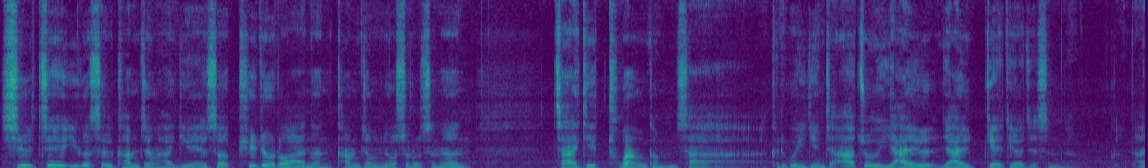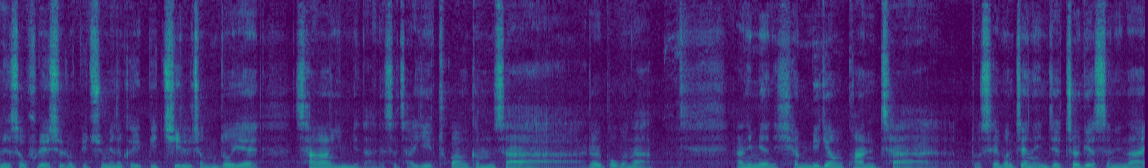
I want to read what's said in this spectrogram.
실제 이것을 감정하기 위해서 필요로 하는 감정 요소로서는 자기 투광 검사 그리고 이게 이제 아주 얇, 얇게 되어져 있습니다. 안에서 후레쉬로 비추면 거의 비칠 정도의 상황입니다. 그래서 자기 투광 검사를 보거나 아니면 현미경 관찰 또 세 번째는 이제 적외선이나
